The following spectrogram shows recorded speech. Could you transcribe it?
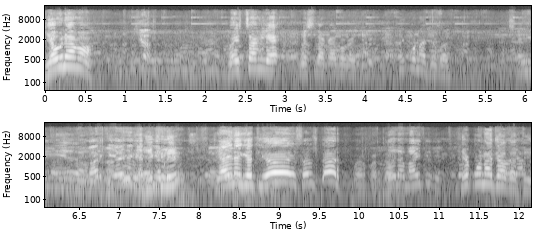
घेऊन या मग. म्हैस चांगली आहे. म्हैसला काय बघायची? ती कोणाची बाजू याय ना घेतली. ओय संस्कार. बर बर त्याला माहिती. हे कोणाच्या होता ती?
